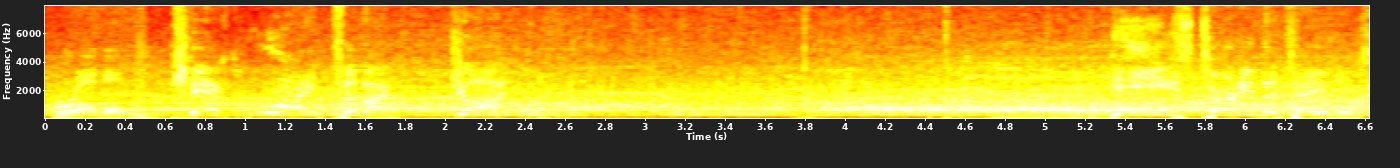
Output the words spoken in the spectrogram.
trouble. Kick right to the gut. He's turning the tables.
